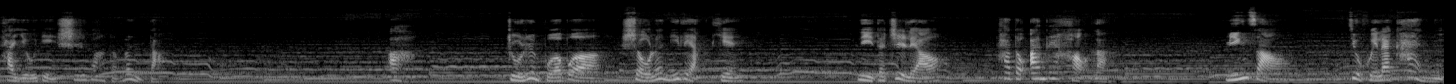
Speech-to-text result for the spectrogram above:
他有点失望的问道。啊。主任伯伯守了你两天，你的治疗他都安排好了，明早就回来看你。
